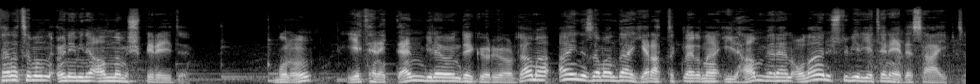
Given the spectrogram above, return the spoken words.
tanıtımın önemini anlamış biriydi. Bunu yetenekten bile önde görüyordu ama aynı zamanda yarattıklarına ilham veren olağanüstü bir yeteneğe de sahipti.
